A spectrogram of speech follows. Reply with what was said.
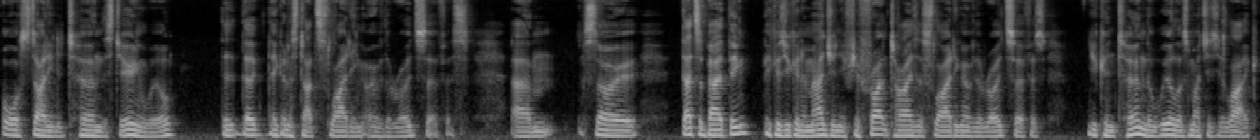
or starting to turn the steering wheel, they're, they're, they're going to start sliding over the road surface. Um, so that's a bad thing because you can imagine if your front tires are sliding over the road surface, you can turn the wheel as much as you like,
